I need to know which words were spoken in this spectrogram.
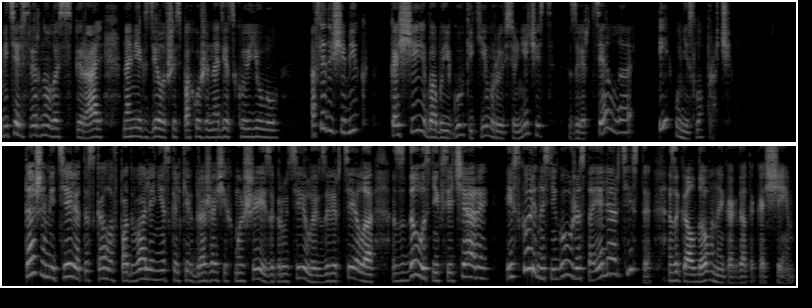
Метель свернулась в спираль, на миг сделавшись похожей на детскую юлу, а в следующий миг Кощея, Бабу-Ягу, Кикимору и всю нечисть завертела и унесло прочь. Та же метель отыскала в подвале нескольких дрожащих мышей, закрутила их, завертела, сдула с них все чары, и вскоре на снегу уже стояли артисты, заколдованные когда-то Кощеем.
